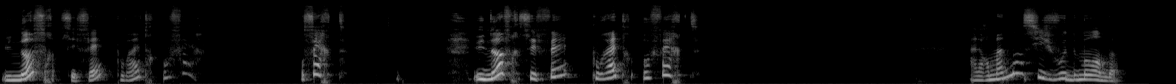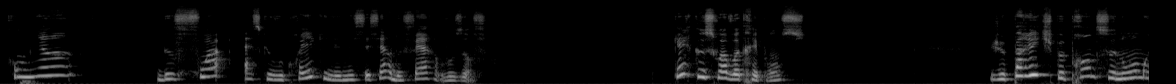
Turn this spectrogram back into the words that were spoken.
Une offre, c'est fait pour être offert. Offerte. Une offre, c'est fait pour être offerte. Alors maintenant, si je vous demande combien de fois est-ce que vous croyez qu'il est nécessaire de faire vos offres? Quelle que soit votre réponse, je parie que je peux prendre ce nombre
